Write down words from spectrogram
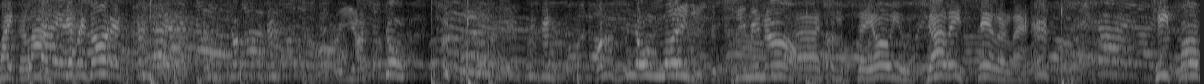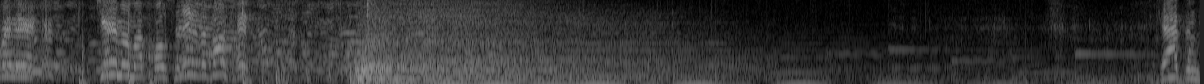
fighting allowed. Skipper's orders. I was just thinking. Oh, you don't. Thinking, what if me old lady could see me now? Ah, she'd say, oh, you jolly sailor lad. Keep over there. Jam him up, bosun, into the bulkhead. Captain.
